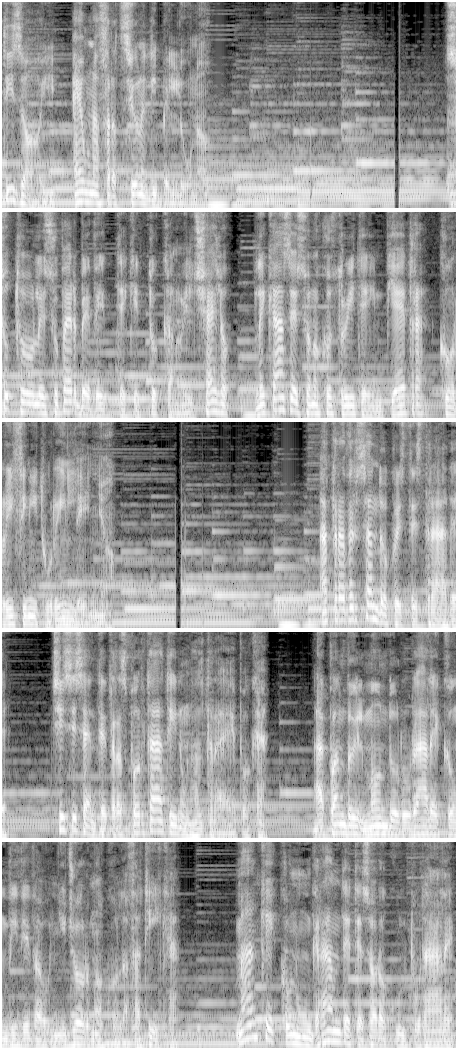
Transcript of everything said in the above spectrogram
Tisoi è una frazione di Belluno. Sotto le superbe vette che toccano il cielo, le case sono costruite in pietra con rifiniture in legno. Attraversando queste strade ci si sente trasportati in un'altra epoca, a quando il mondo rurale conviveva ogni giorno con la fatica, ma anche con un grande tesoro culturale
